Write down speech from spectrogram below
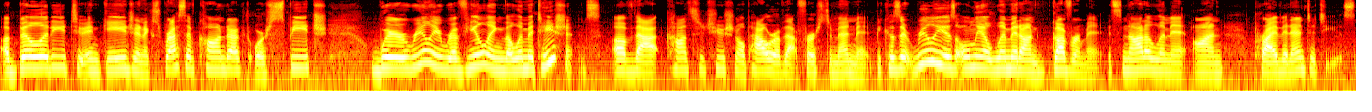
ability to engage in expressive conduct or speech we're really revealing the limitations of that constitutional power of that First Amendment because it really is only a limit on government. It's not a limit on private entities.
